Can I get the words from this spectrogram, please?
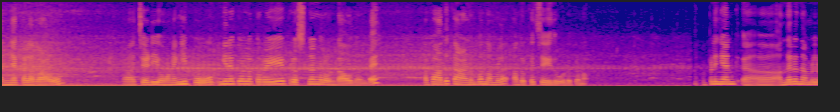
മഞ്ഞ കളറാവും ചെടി ഉണങ്ങിപ്പോവും ഇങ്ങനെയൊക്കെയുള്ള കുറേ പ്രശ്നങ്ങൾ ഉണ്ടാവുന്നുണ്ട്. അപ്പോൾ അത് കാണുമ്പോൾ നമ്മൾ അതൊക്കെ ചെയ്തു കൊടുക്കണം. അപ്പോൾ ഞാൻ അന്നേരം നമ്മൾ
